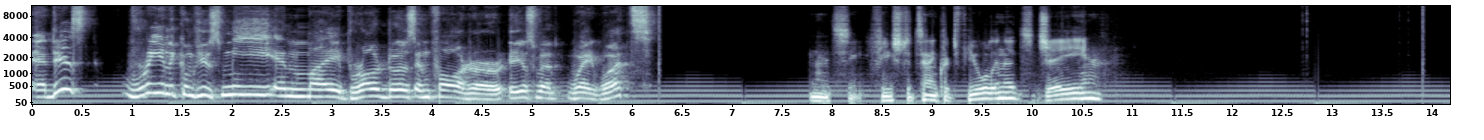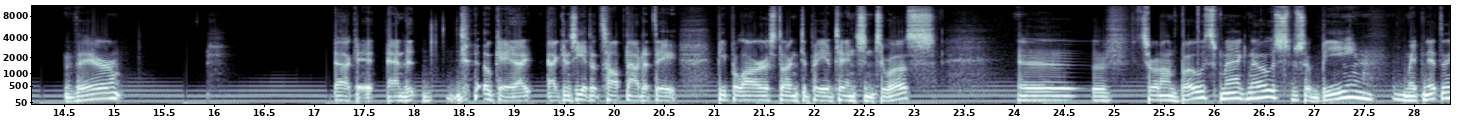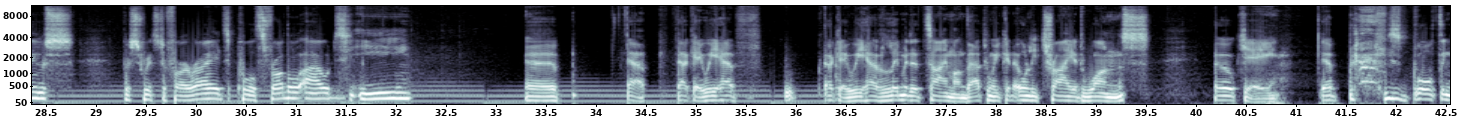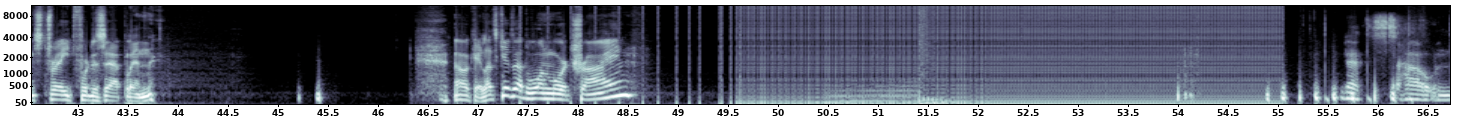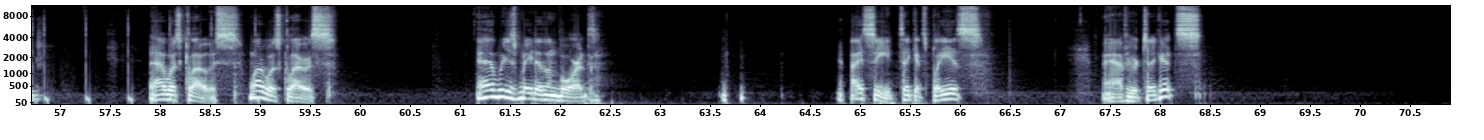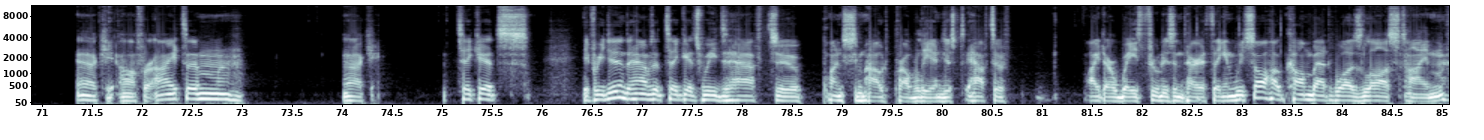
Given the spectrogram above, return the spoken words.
And this really confused me and my brothers and father. It just went, wait, what? Let's see. The tank with fuel in it. J. There. Okay, and it, okay, I, I can see at the top now that they people are starting to pay attention to us. Uh, turn on both magnos, so B, magnetos, push switch to far right, pull throttle out, E. Uh, yeah, okay, we have, okay, we have limited time on that, and we can only try it once. Okay, yep, just bolting straight for the Zeppelin. Okay, let's give that one more try. that sound. That was close. What was close? Yeah, we just made it on board. I see. Tickets, please. I have your tickets. Okay, offer item. Okay. Tickets if we didn't have the tickets, we'd have to punch them out probably and just have to fight our way through this entire thing. And we saw how combat was last time.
